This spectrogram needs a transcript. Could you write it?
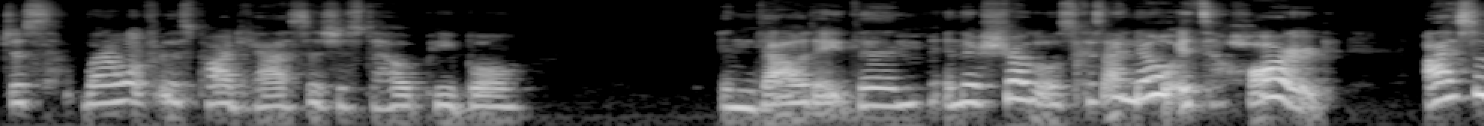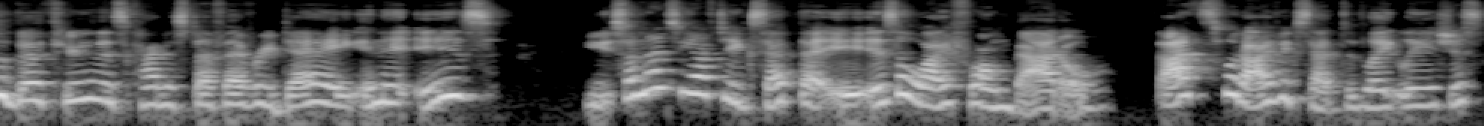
just what I want for this podcast is just to help people and validate them in their struggles because I know it's hard. I still go through this kind of stuff every day, and it is. You, sometimes you have to accept that it is a lifelong battle. That's what I've accepted lately. It's just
